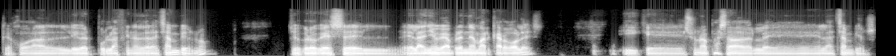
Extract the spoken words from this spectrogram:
que juega el Liverpool la final de la Champions, ¿no? Yo creo que es el, el año que aprende a marcar goles y que es una pasada verle en la Champions.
